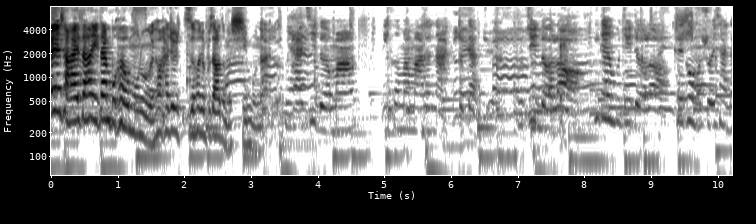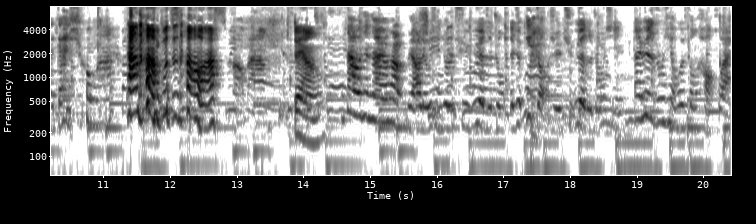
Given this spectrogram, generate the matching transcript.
而且小孩子他一旦不喝母乳以后，他就之后就不知道怎么吸母奶了。你还记得吗？你喝妈妈的奶的感觉？不记得了。应该不记得了，可以跟我们说一下你的感受吗？他 当然不知道啊。好吧。对啊。大陆现在有点比较流行，就是去月子中，呃，就一种是去月子中心，但月子中心也会分好坏。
